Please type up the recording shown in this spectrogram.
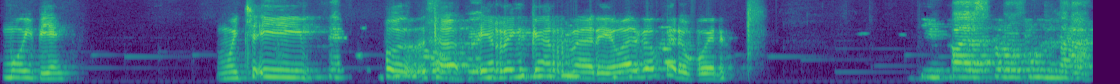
muy bien. Mucho, y o sea, reencarnaré o algo, pero bueno. Y paz profunda.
